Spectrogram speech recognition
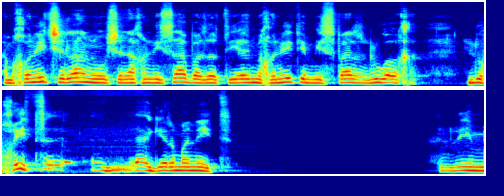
המכונית שלנו, שאנחנו ניסע בה, זאת תהיה מכונית עם מספר לוח, לוחית אה, גרמנית. עם,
